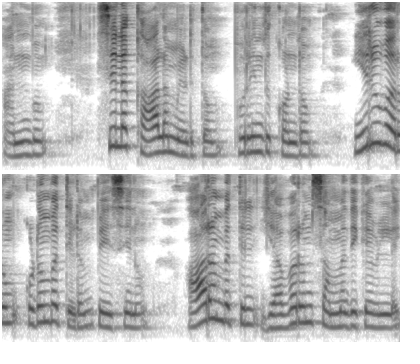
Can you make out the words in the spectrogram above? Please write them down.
அன்பும். சில காலம் எடுத்தோம் புரிந்து கொண்டோம். இருவரும் குடும்பத்திடம் பேசினோம். ஆரம்பத்தில் எவரும் சம்மதிக்கவில்லை.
